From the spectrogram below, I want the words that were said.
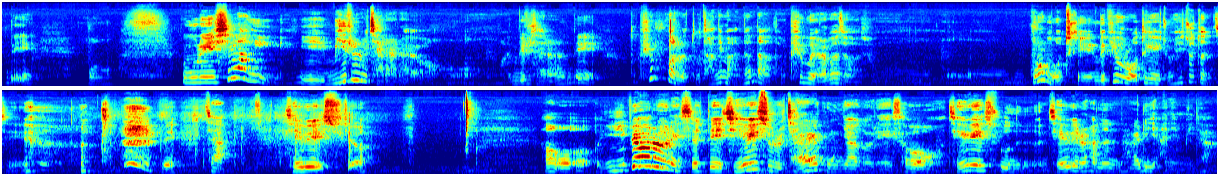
근데 어, 우리 신랑이 이 미를 잘 알아요. 어, 미를 잘 아는데 또 피부과를 또 다니면 안 된다. 피부 얇아져가지고. 어, 그럼 어떻게? 내 피부를 어떻게 좀 해주든지. 네, 자 제외 수죠. 어, 이별을 했을 때 제외수를 잘 공략을 해서 제외수는 제외를 하는 날이 아닙니다.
